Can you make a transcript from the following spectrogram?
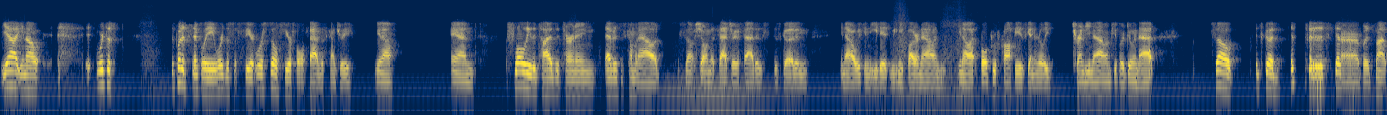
yeah, you know, it, we're just to put it simply, we're just a fear. We're still fearful of fat in this country, you know, and slowly the tides are turning. Evidence is coming out so, showing that saturated fat is is good and you know, we can eat it. We can eat butter now, and you know, bulletproof coffee is getting really trendy now, and people are doing that. So it's good. It's good. It's getting there, but it's not.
